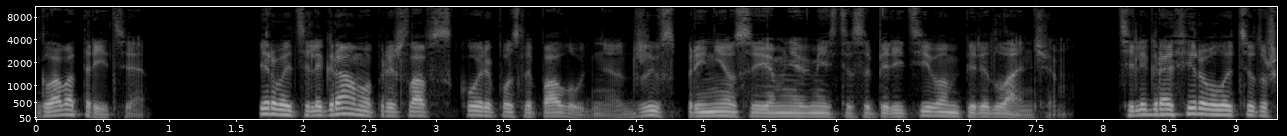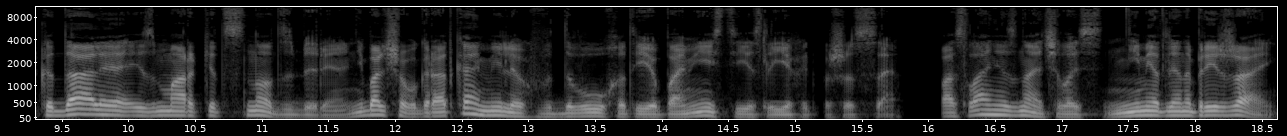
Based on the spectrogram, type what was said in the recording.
Глава третья. Первая телеграмма пришла вскоре после полудня. Дживс принес ее мне вместе с аперитивом перед ланчем. Телеграфировала тетушка Далия из Маркет Снотсбери, небольшого городка, милях в двух от ее поместья, если ехать по шоссе. Послание значилось «Немедленно приезжай,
